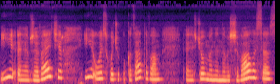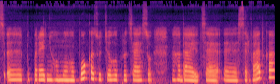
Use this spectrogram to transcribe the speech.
І е, вже вечір. І ось хочу показати вам, е, що в мене навишивалося з е, попереднього мого показу цього процесу. Нагадаю, це е, серветка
